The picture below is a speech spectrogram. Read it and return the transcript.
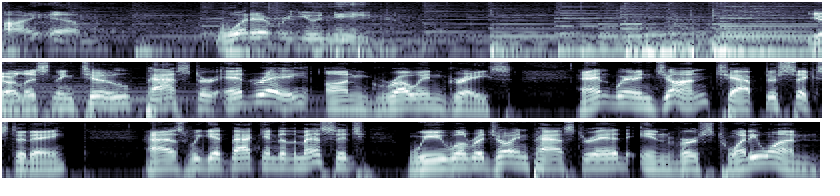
I am whatever you need. You're listening to Pastor Ed Ray on Grow in Grace, and we're in John chapter 6 today. As we get back into the message, we will rejoin Pastor Ed in verse 21.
